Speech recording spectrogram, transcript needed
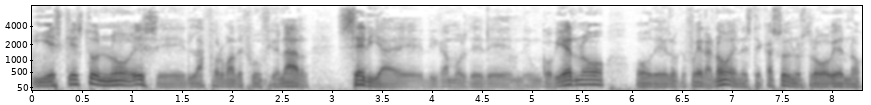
Y es que esto no es eh, la forma de funcionar seria, eh, digamos, de, un gobierno o de lo que fuera, ¿no? En este caso de nuestro gobierno.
